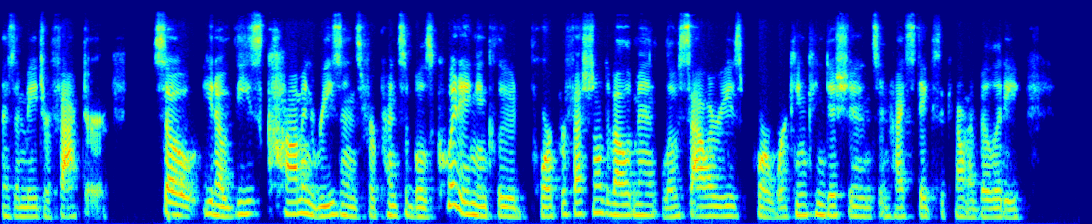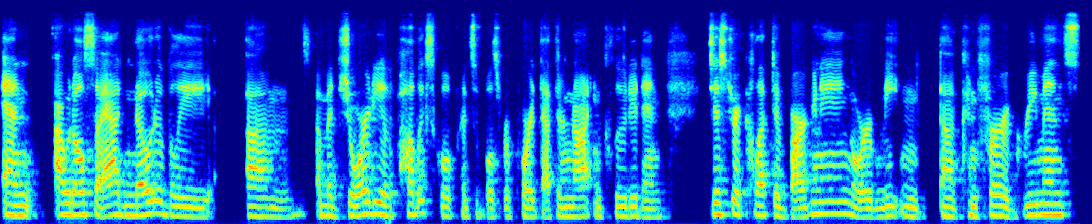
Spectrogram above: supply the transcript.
as a major factor. So, you know, these common reasons for principals quitting include poor professional development, low salaries, poor working conditions, and high stakes accountability. And I would also add, notably, um, a majority of public school principals report that they're not included in district collective bargaining or meet and uh, confer agreements.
